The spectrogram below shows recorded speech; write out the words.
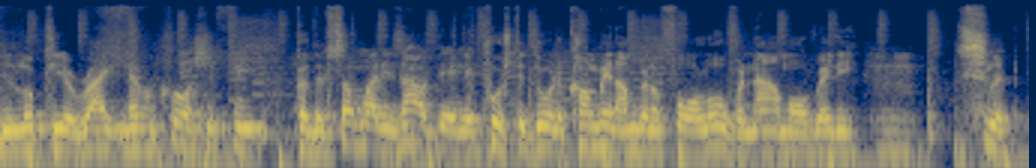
You look to your right, never cross your feet. Because if somebody's out there and they push the door to come in, I'm gonna fall over. Now I'm already slipping.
